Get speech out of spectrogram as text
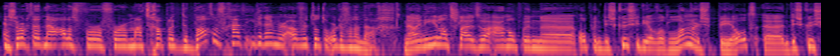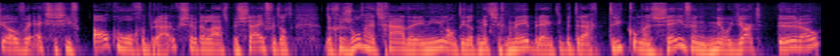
En zorgt dat nou alles voor, voor maatschappelijk debat... of gaat iedereen weer over tot de orde van de dag? Nou, in Ierland sluiten we aan op een, eh, op een discussie die al wat langer speelt. Eh, een discussie over excessief alcoholgebruik. Ze hebben daar laatst becijferd dat de gezondheidsschade in Ierland... die dat met zich meebrengt, die bedraagt 3,7 miljard euro.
